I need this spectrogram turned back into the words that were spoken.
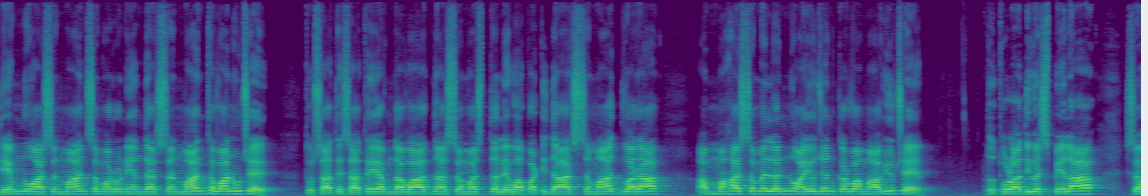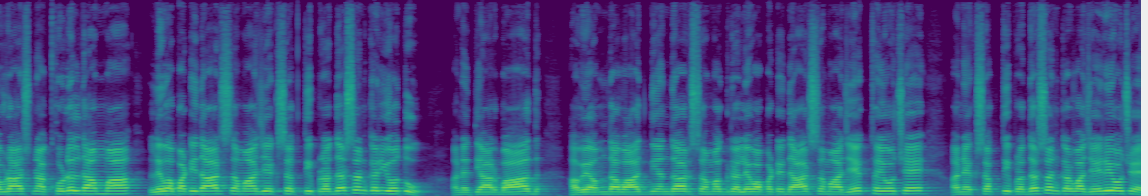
તેમનું આ સન્માન સમારોહની અંદર સન્માન થવાનું છે. તો સાથે સાથે અમદાવાદના સમસ્ત લેવા પાટીદાર સમાજ દ્વારા આ મહાસંમેલનનું આયોજન કરવામાં આવ્યું છે. તો થોડા દિવસ પહેલાં સૌરાષ્ટ્રના ખોડલધામમાં લેવા પાટીદાર સમાજે એક શક્તિ પ્રદર્શન કર્યું હતું અને ત્યારબાદ હવે અમદાવાદની અંદર સમગ્ર લેવા પટેદાર સમાજ એક થયો છે અને એક શક્તિ પ્રદર્શન કરવા જઈ રહ્યો છે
